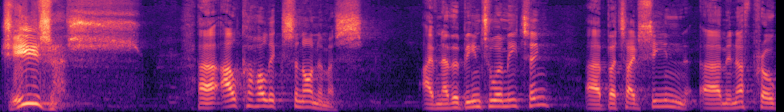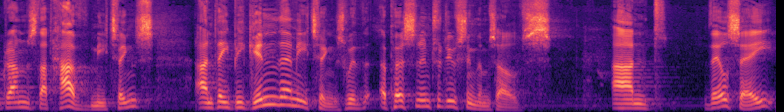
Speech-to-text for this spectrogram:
Jesus. Uh, Alcoholics Anonymous. I've never been to a meeting. Uh, but I've seen um, enough programs that have meetings, and they begin their meetings with a person introducing themselves. And they'll say,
